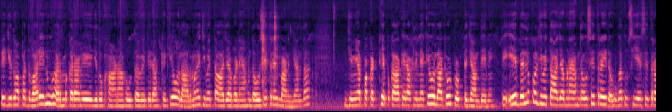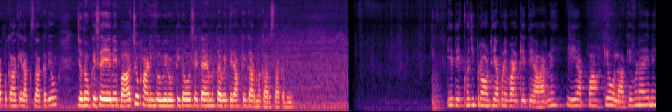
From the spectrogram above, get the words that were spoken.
ਤੇ ਜਦੋਂ ਆਪਾਂ ਦੁਬਾਰੇ ਇਹਨੂੰ ਗਰਮ ਕਰਾਂਗੇ, ਜਦੋਂ ਖਾਣਾ ਹੋ ਤਵੇ ਤੇ ਰੱਖ ਕੇ ਘਿਓ ਲਾ ਲਵਾਂਗੇ, ਜਿਵੇਂ ਤਾਜ਼ਾ ਬਣਿਆ ਹੁੰਦਾ ਉਸੇ ਤਰ੍ਹਾਂ ਹੀ ਬਣ ਜਾਂਦਾ। ਜਿਵੇਂ ਆਪਾਂ ਇਕੱਠੇ ਪਕਾ ਕੇ ਰੱਖ ਲੈਨੇ ਘਿਓ ਲਾ ਕੇ ਉਹ ਟੁੱਟ ਜਾਂਦੇ ਨੇ। ਤੇ ਇਹ ਬਿਲਕੁਲ ਜਿਵੇਂ ਤਾਜ਼ਾ ਬਣਾਇਆ ਹੁੰਦਾ ਉਸੇ ਤਰ੍ਹਾਂ ਹੀ ਰਹੂਗਾ, ਤੁਸੀਂ ਇਸੇ ਤਰ੍ਹਾਂ ਪਕਾ ਕੇ ਰੱਖ ਸਕਦੇ ਹੋ। ਜਦੋਂ ਕਿਸੇ ਨੇ ਬਾਅਦ ਚੋਂ ਖਾਣੀ ਹੋਵੇ ਰੋਟੀ, ਤਾਂ ਉਸੇ ਟਾਈਮ ਤਵੇ ਤੇ ਰੱਖ ਕੇ ਗਰਮ ਕਰ ਸਕਦੇ ਹੋ। ਇਹ ਦੇਖੋ ਜੀ, ਪਰੌਂਠੇ ਆਪਣੇ ਬਣ ਕੇ ਤਿਆਰ ਨੇ। ਇਹ ਆਪਾਂ ਘਿਓ ਲਾ ਕੇ ਬਣਾਏ ਨੇ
